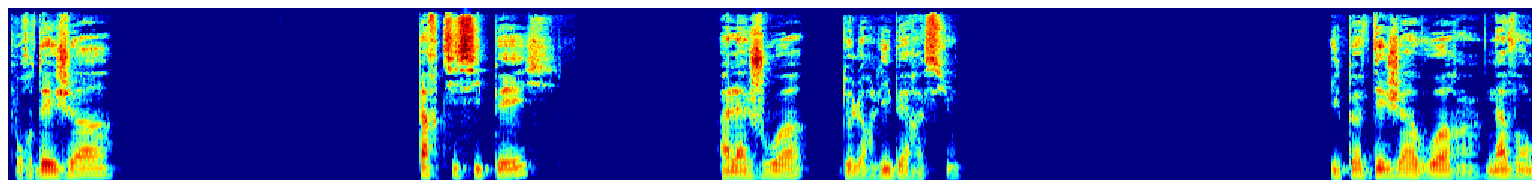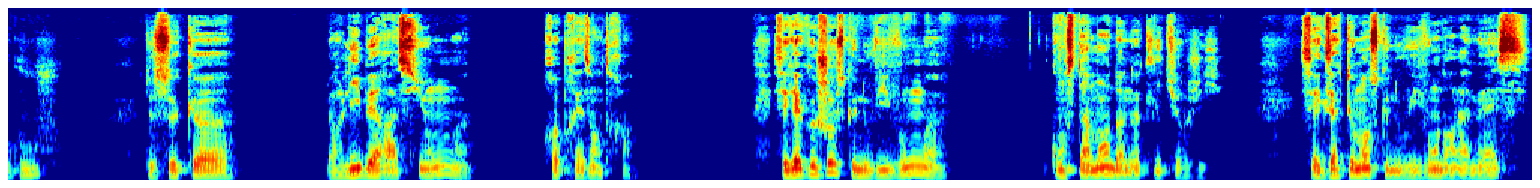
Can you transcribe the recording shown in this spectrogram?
pour déjà participer à la joie de leur libération ils peuvent déjà avoir un avant-goût de ce que leur libération représentera. C'est quelque chose que nous vivons constamment dans notre liturgie. C'est exactement ce que nous vivons dans la messe.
